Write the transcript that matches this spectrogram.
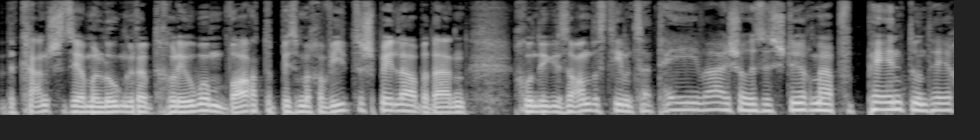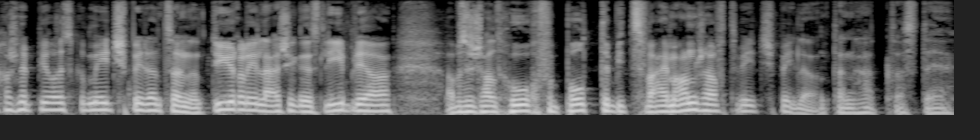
da kennst du sie einmal lungert ein bisschen um und wartet, bis man weiterspielen kann, aber dann kommt irgendein anderes Team und sagt, hey, weisst du, unser Stürmer hat verpennt und hey, kannst nicht bei uns mitspielen? Und so, natürlich leist du ein Liebli an, aber es ist halt hoch verboten, bei zwei Mannschaften mitspielen. Und dann hat das der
